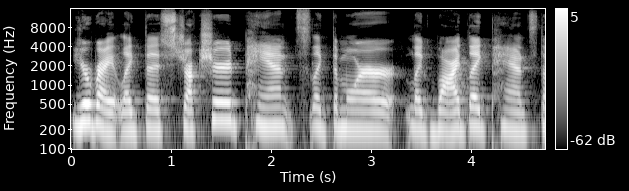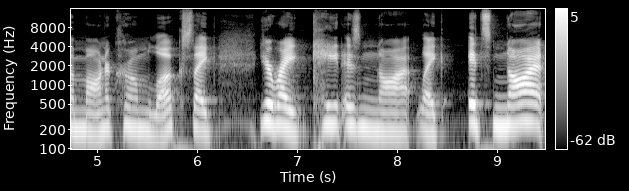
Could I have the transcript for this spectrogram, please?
you're right like the structured pants like the more like wide leg pants the monochrome looks like you're right kate is not like it's not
